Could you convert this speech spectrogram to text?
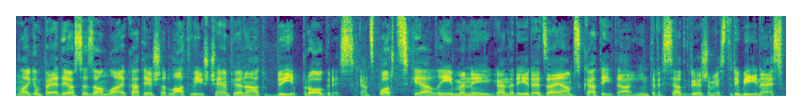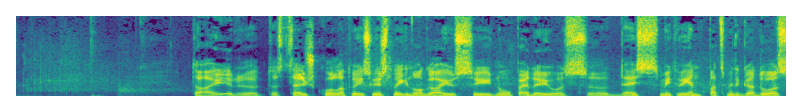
Lai gan pēdējo sezonu laikā tieši ar Latvijas čempionātu bija progress gan sportiskajā līmenī, gan arī redzējām skatītāju interesi atgriežamies tribīnēs. Tā ir tas ceļš, ko Latvijas virslīga nogājusi nu, pēdējos 10, 11 gados.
